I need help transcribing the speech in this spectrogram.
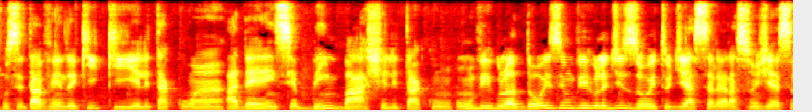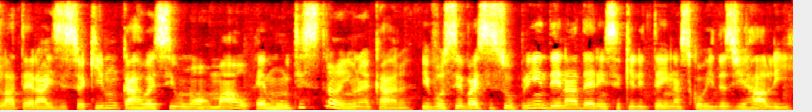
Você tá vendo aqui que ele tá com a aderência bem baixa. Ele tá com 1,2 e 1,18 de acelerações de S laterais. Isso aqui num carro S1 normal é muito estranho, né, cara? E você vai se surpreender na aderência que ele tem nas corridas de rally.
